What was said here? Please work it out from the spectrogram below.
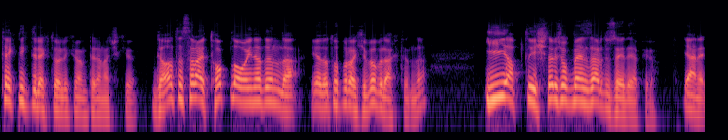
teknik direktörlük ön plana çıkıyor. Galatasaray topla oynadığında ya da topu rakibe bıraktığında iyi yaptığı işleri çok benzer düzeyde yapıyor. Yani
